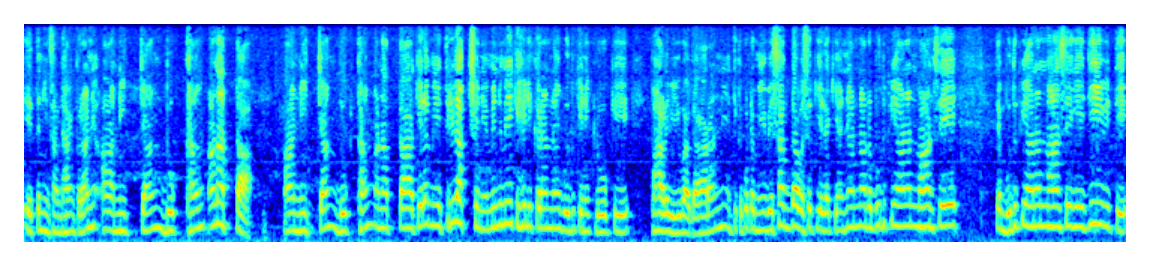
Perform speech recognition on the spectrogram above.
එතනින් සඳහන් කරන්නේ අනිච්චං දුක්ඛං අනාත්තා. අනිච්චං දුක්ඛං අනාත්තා කියලා මේ ත්‍රිලක්ෂණය මෙන්න මේක හෙලි කරන්නයි බුදු කෙනෙක් ලෝකේ පහළ වී වදාරන්නේ එතකොට මේ වෙසක් දවස කියලා කියන්නේ අන්න අර බුදු පියාණන් වහන්සේ දැන් බුදු පියාණන් වහන්සේගේ ජීවිතේ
